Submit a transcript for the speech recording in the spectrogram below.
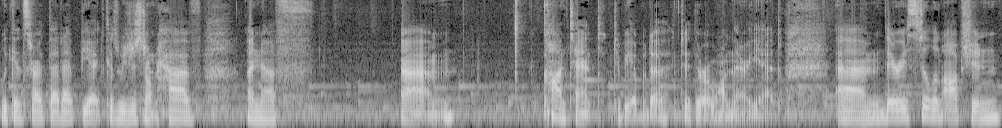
we can start that up yet because we just don't have enough um, content to be able to, to throw on there yet. Um, there is still an option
